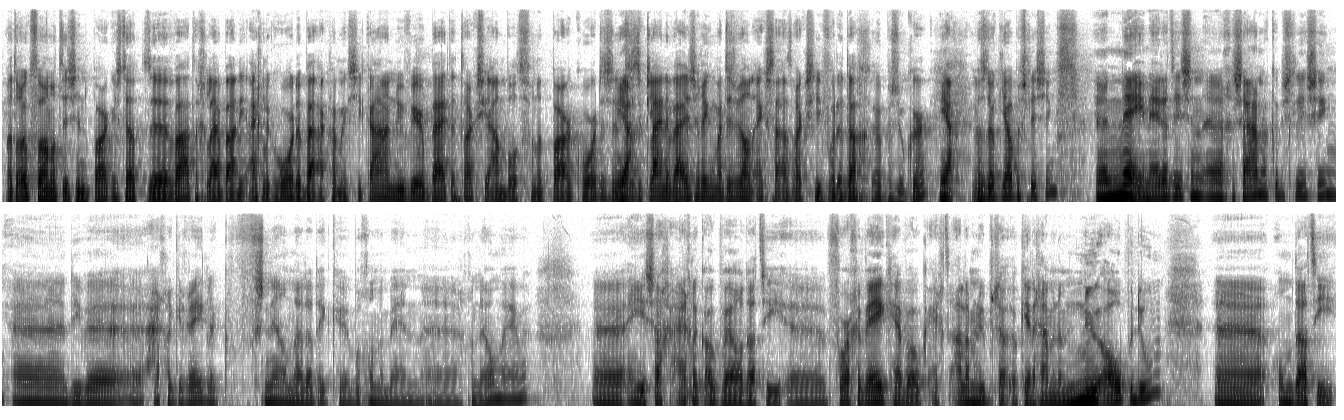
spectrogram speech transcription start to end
Wat er ook veranderd is in het park, is dat de waterglijbaan die eigenlijk hoorde bij Aqua Mexicana nu weer bij het attractieaanbod van het park hoort. Dus het Ja. is een kleine wijziging, maar het is wel een extra attractie voor de dagbezoeker. Ja. Was het ook jouw beslissing? Nee, nee, dat is een gezamenlijke beslissing die we eigenlijk redelijk snel nadat ik eh, begonnen ben eh, genomen hebben. Eh, en je zag eigenlijk ook wel dat eh, vorige week hebben we ook echt allemaal nu besloten, oké, dan gaan we hem nu open doen. Eh, omdat hij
